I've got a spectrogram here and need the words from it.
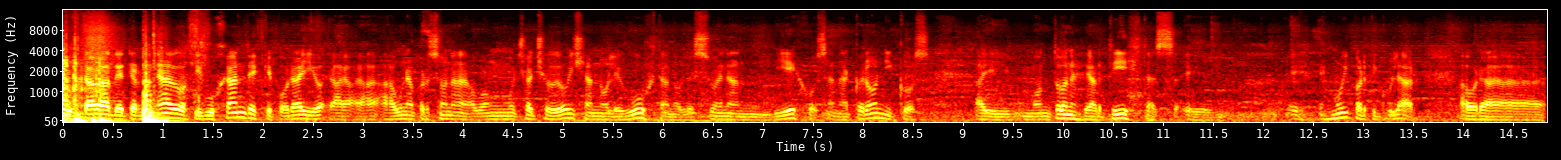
me gustaban determinados dibujantes que por ahí a, una persona o a un muchacho de hoy ya no le gustan o le suenan viejos, anacrónicos. Hay montones de artistas. eh, es muy particular. Ahora,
